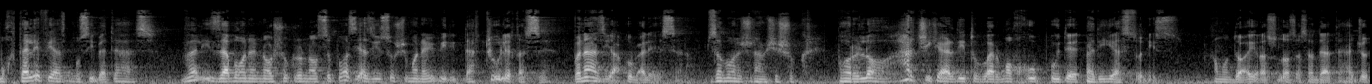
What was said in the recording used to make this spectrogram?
مختلفی از مصیبت هست. ولی زبان ناشکر و ناسپاسی از یوسف شما نمی‌بینید. در طول قصه و نه از یعقوب علیه السلام. زبانشون همیشه شکره. بار الله هر چی کردی تو بر ما خوب بوده بدی از تو نیست. همون دعای رسول الله صلی در تهجد.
